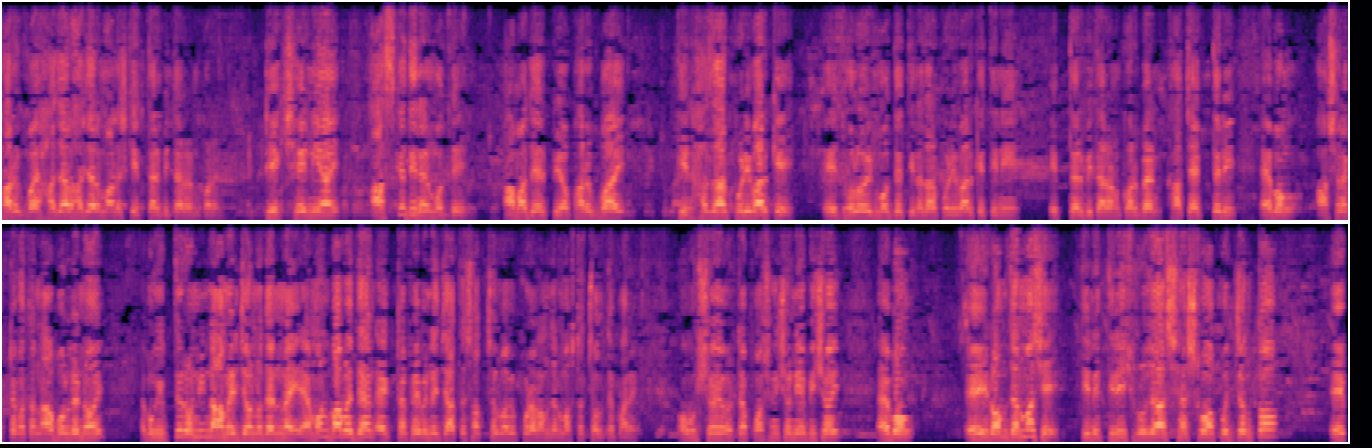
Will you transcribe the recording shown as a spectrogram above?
ফারুক ভাই হাজার হাজার মানুষকে ইফতার বিতরণ করেন। ঠিক সেই নিয়ে আজকে দিনের মধ্যে আমাদের প্রিয় ফারুক ভাই তিন হাজার পরিবারকে, এই ধুলোর মধ্যে তিন হাজার পরিবারকে তিনি ইফতার বিতরণ করবেন, খাঁচা ইফতারি। এবং আসলে একটা কথা না বললে নয়, এবং ইফতার উনি নামের জন্য দেন নাই। এমন ভাবে দেন একটা ফ্যামিলি যাতে সচ্ছলভাবে পুরো রমজান মাসটা চলতে পারে। অবশ্যই ওটা প্রশংসনীয় বিষয়। এবং এই রমজান মাসে তিনি তিরিশ রোজা শেষ হওয়া পর্যন্ত এই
